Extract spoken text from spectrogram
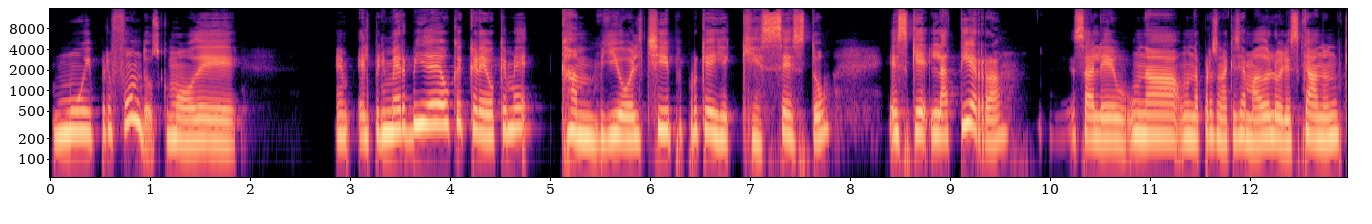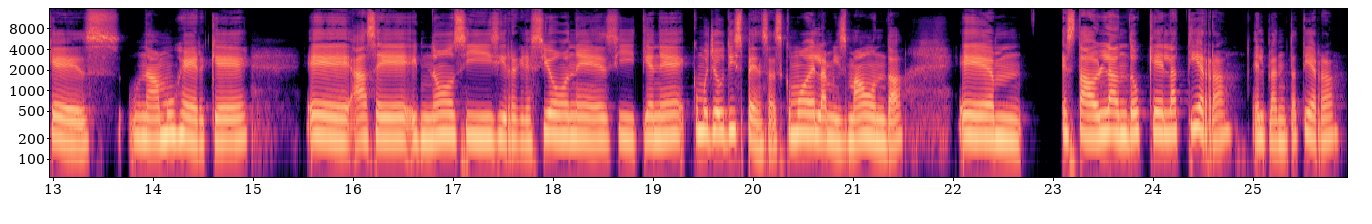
muy profundos, como de el primer video que creo que me cambió el chip porque dije, ¿qué es esto? Es que la Tierra, sale una, una persona que se llama Dolores Cannon, que es una mujer que eh, hace hipnosis y regresiones y tiene, como Joe Dispensa, es como de la misma onda, eh, estaba hablando que la Tierra, el planeta Tierra,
